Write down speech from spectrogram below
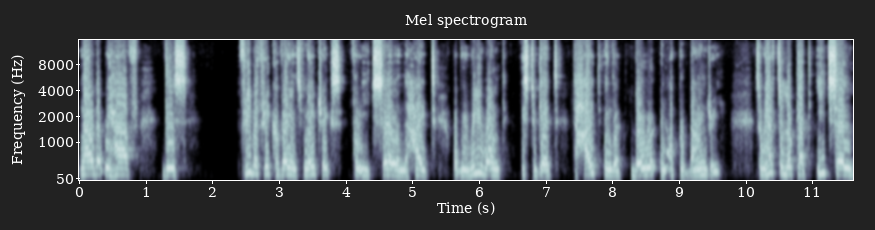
Now that we have this 3 by 3 covariance matrix for each cell and the height, what we really want is to get the height in the lower and upper boundary. So we have to look at each cell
